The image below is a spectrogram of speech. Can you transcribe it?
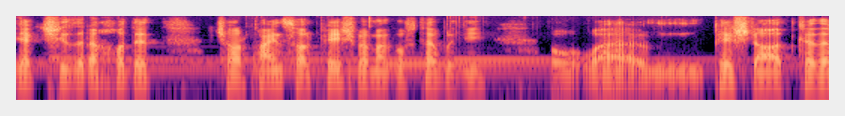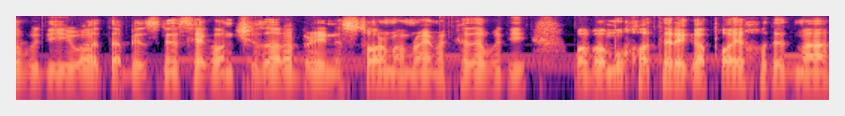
یک چیز را خودت چهار پنج سال پیش به من گفته بودی و پیشنهاد کرده بودی و در بزنس یگان چیزا را برین استورم هم رای کرده بودی و به مو خاطر گپای خودت ما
